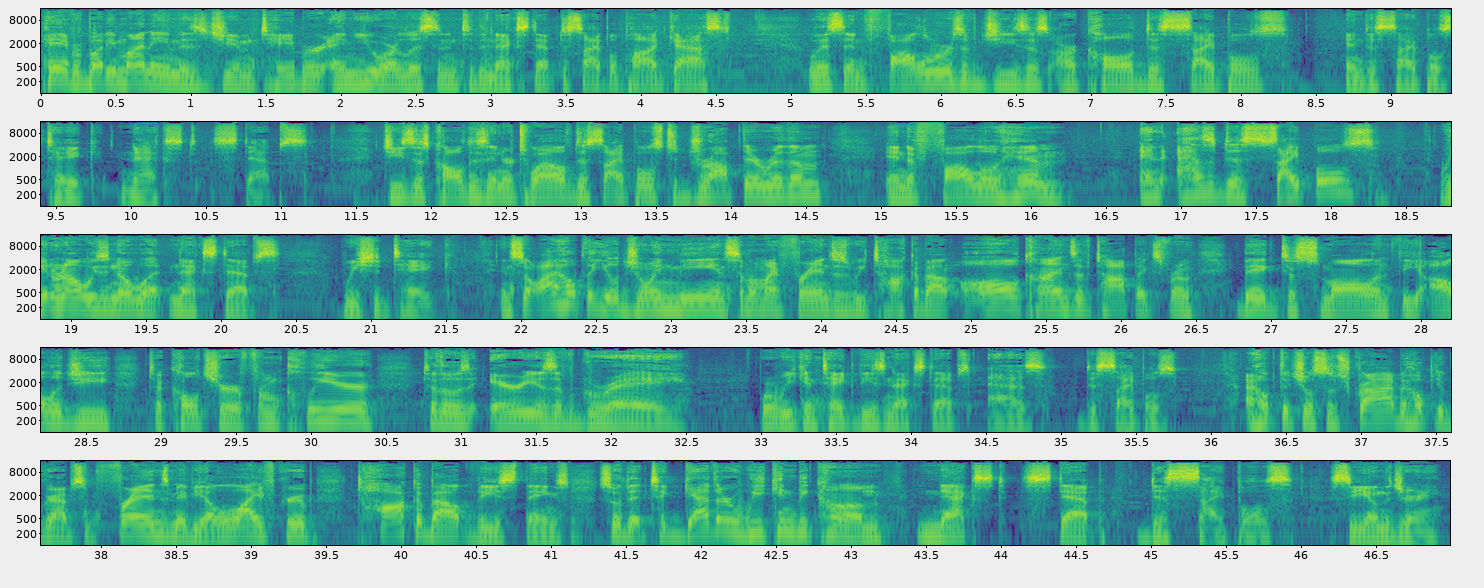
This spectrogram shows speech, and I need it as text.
Hey, everybody, my name is Jim Tabor, and you are listening to the Next Step Disciple podcast. Listen, followers of Jesus are called disciples, and disciples take next steps. Jesus called his inner 12 disciples to drop their rhythm and to follow him. And as disciples, we don't always know what next steps we should take. And so I hope that you'll join me and some of my friends as we talk about all kinds of topics from big to small and theology to culture, from clear to those areas of gray where we can take these next steps as disciples. I hope that you'll subscribe. I hope you'll grab some friends, maybe a life group, talk about these things so that together we can become next step disciples. See you on the journey.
